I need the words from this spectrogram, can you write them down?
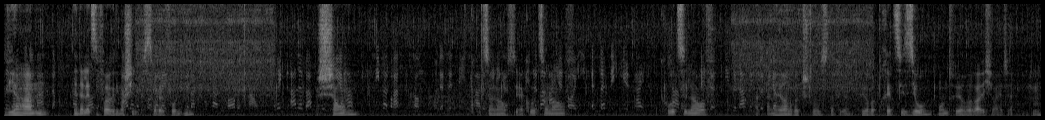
Wir haben in der letzten Folge die Maschinenpistole gefunden. Flughafen Morgantown. Bringt alle Waffen Mal mit, schauen. die ihr habt. Die Verbrannten kommen. Und es sind nicht gerade Kurzer. Lauf, sehr kurzer Lauf. Der kurze Lauf hat einen höheren Rückstoß, dafür höhere Präzision und höhere Reichweite. Mhm.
